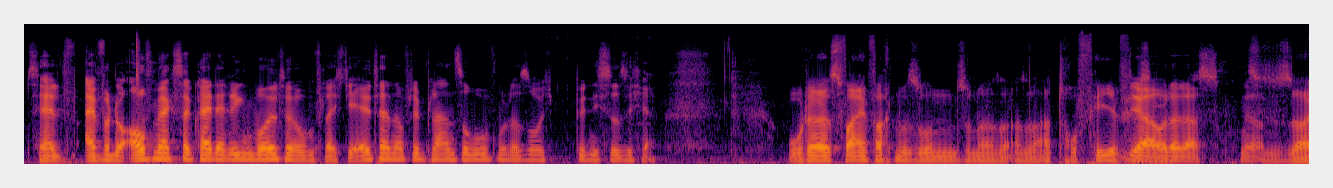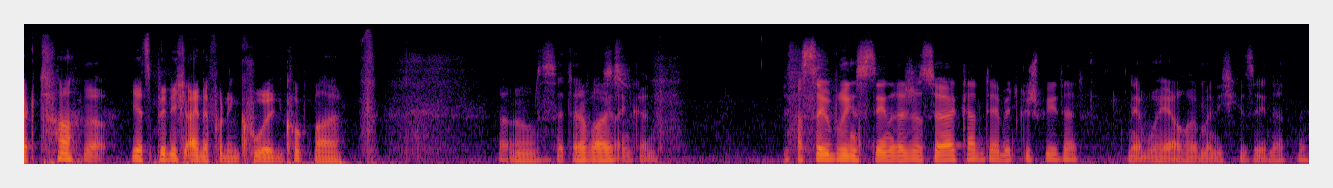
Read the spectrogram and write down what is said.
Sie halt einfach nur Aufmerksamkeit erringen wollte, um vielleicht die Eltern auf den Plan zu rufen oder so, ich bin nicht so sicher. Oder es war einfach nur so, ein, so, eine, so eine Art Trophäe für Ja, sie. oder das. Ja, Dass sie so sagt, ha, Ja. jetzt bin ich eine von den Coolen, guck mal. ja, Ja, das hätte auch weiß. sein können. Hast du übrigens den Regisseur erkannt, der mitgespielt hat? Ja, woher auch immer nicht gesehen hat, ne?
